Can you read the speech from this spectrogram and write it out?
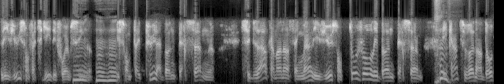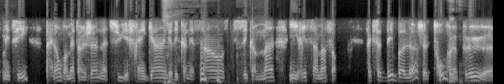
Les vieux, ils sont fatigués des fois aussi. Mm. Mm-hmm. Ils sont peut-être plus la bonne personne. C'est bizarre comme en enseignement, les vieux sont toujours les bonnes personnes. Et quand tu vas dans d'autres métiers, ben là, on va mettre un jeune là-dessus, il est fringant, il a des connaissances, il sait comment, il est récemment fort. Fait que ce débat-là, je le trouve un peu euh,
